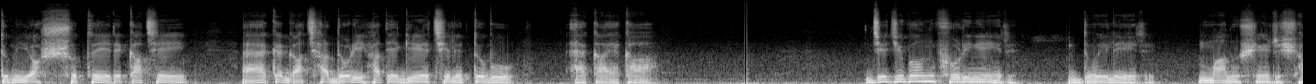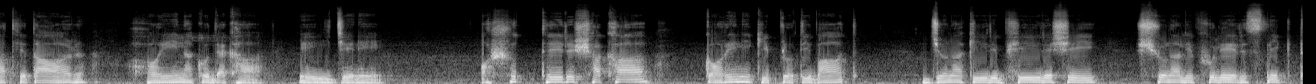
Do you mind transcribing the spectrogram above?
তুমি অশ্বত্থের কাছে এক গাছা দড়ি হাতে গিয়েছিলে তবু একা একা। যে জীবন ফড়িংয়ের দৈলের মানুষের সাথে তার হয় না কো দেখা এই জেনে। অসত্যের শাখা করেনি কি প্রতিবাদ? জোনাকির ভিড় এসে সোনালি ফুলের স্নিগ্ধ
